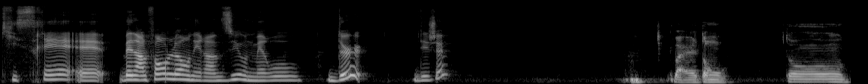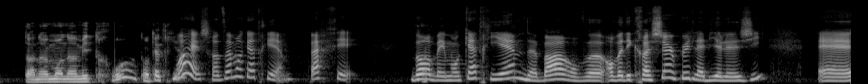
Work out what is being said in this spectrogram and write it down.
qui serait. ben, dans le fond, là, on est rendu au numéro 2 déjà? Ben, ton. ton T'en as mon nommé 3, ton quatrième? Ouais, je suis rendu à mon quatrième. Parfait. Bon, ben mon quatrième, de bord, on va, on va décrocher un peu de la biologie. Euh,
